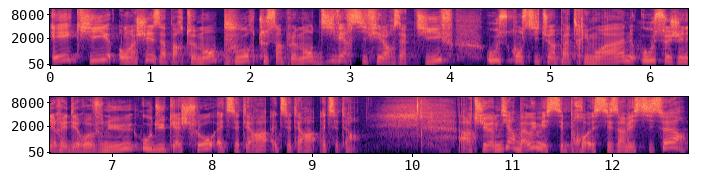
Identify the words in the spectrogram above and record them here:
et qui ont acheté des appartements pour tout simplement diversifier leurs actifs, ou se constituer un patrimoine, ou se générer des revenus, ou du cash flow, etc., etc., etc. Alors, tu vas me dire, bah oui, mais ces, investisseurs,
